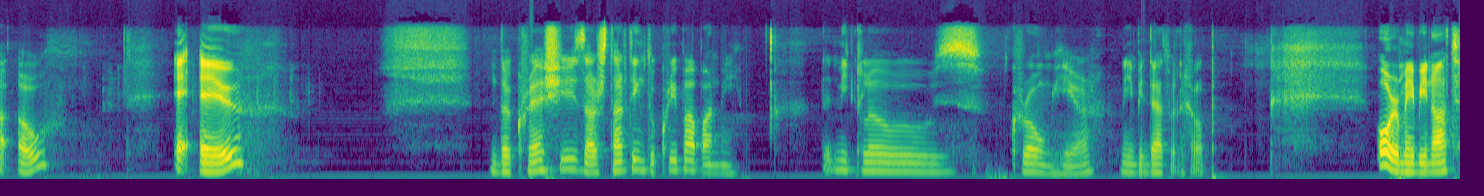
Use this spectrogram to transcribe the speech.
Uh-oh. Uh-oh. The crashes are starting to creep up on me. Let me close Chrome here. Maybe that will help. Or maybe not.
